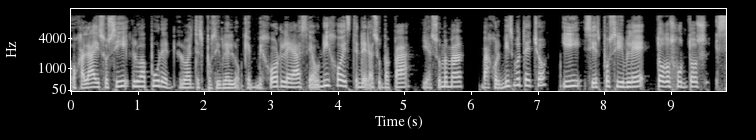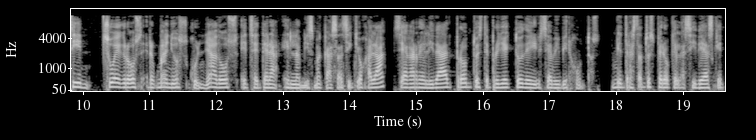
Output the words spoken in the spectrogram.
Ojalá eso sí lo apuren lo antes posible. Lo que mejor le hace a un hijo es tener a su papá y a su mamá bajo el mismo techo y, si es posible, todos juntos sin suegros, hermanos, cuñados, etcétera, en la misma casa. Así que ojalá se haga realidad pronto este proyecto de irse a vivir juntos. Mientras tanto, espero que las ideas que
